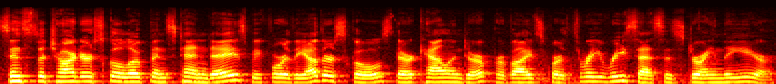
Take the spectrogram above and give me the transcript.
Since the charter school opens 10 days before the other schools, their calendar provides for three recesses during the year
